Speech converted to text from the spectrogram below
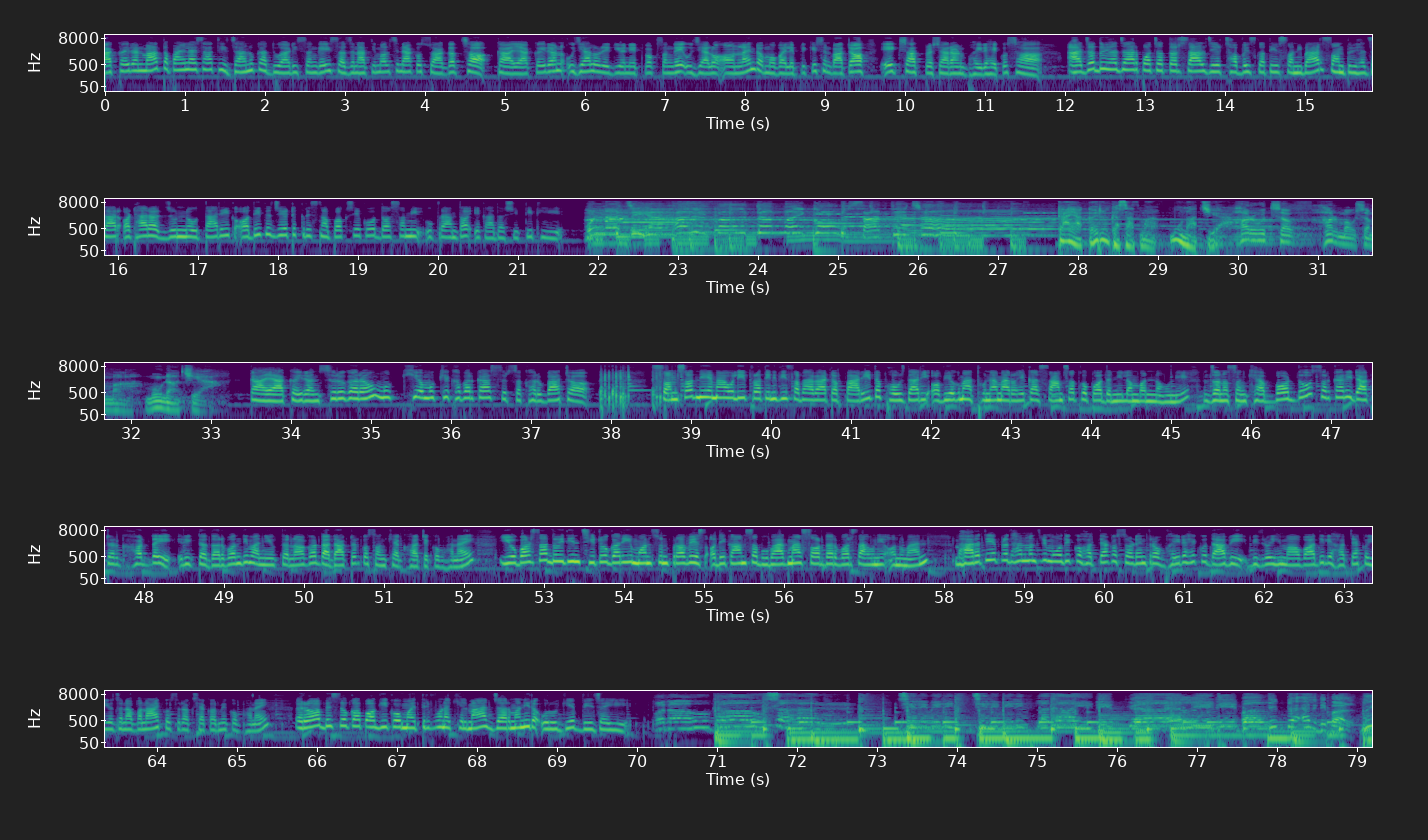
काया कैरनमा तपाईँलाई साथी जानुका दुवारीसँगै सजना तिमल सिन्हाको स्वागत छ। काया कैरन उज्यालो रेडियो नेटवर्कसँगै उज्यालो अनलाइन र मोबाइल एप्लिकेशनबाट एकसाथ प्रसारण भइरहेको छ। आज दुई हजार पचहत्तर साल जेठ छब्बीस गते शनिबार सन् दुई हजार अठार जुन नौ तारीक अधिक जेठ कृष्ण पक्षको दशमी उपरान्त एकादशी तिथि। काया कैरनका साथमा मुना चिया। हर उत्सव हर मौसममा मुना चिया। काया कैरन शुरू गरौं मुख्य मुख्य खबरका शीर्षकहरूबाट। संसद नियमावली प्रतिनिधि सभाबाट पारित फौजदारी अभियोगमा थुनामा रहेका सांसदको पद निलम्बन नहुने। जनसंख्या बढ्दो सरकारी डाक्टर घट्दै रिक्त दरबन्दीमा नियुक्त नगर्दा डाक्टरको संख्या घटेको भनाई। यो वर्ष दुई दिन छिटो गरी मनसून प्रवेश अधिकांश भूभागमा सरदर वर्षा हुने अनुमान। भारतीय प्रधानमन्त्री मोदीको हत्याको षड्यन्त्र भइरहेको दावी विद्रोही माओवादीले हत्याको योजना बनाएको सुरक्षाकर्मीको भनाई र विश्वकप अघिको मैत्रीपूर्ण खेलमा जर्मनी र उरुगे विजयी। Divya LED bulb.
